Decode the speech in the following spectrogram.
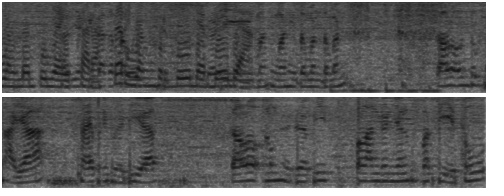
yang mempunyai karakter yang berbeda-beda. masing-masing teman-teman kalau untuk saya saya pribadi ya kalau menghadapi pelanggan yang seperti itu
